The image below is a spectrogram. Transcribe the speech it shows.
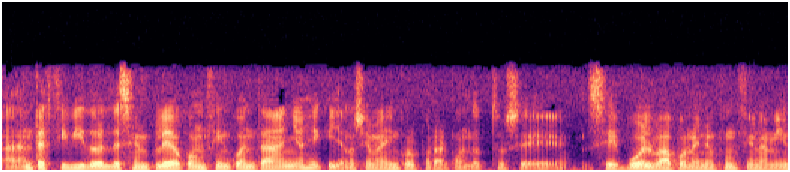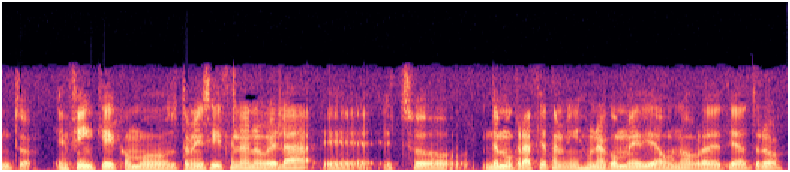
han recibido el desempleo con 50 años y que ya no se van a incorporar cuando esto se, se vuelva a poner en funcionamiento. En fin, que como también se dice en la novela, eh, esto Democracia también es una comedia, una obra de teatro.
